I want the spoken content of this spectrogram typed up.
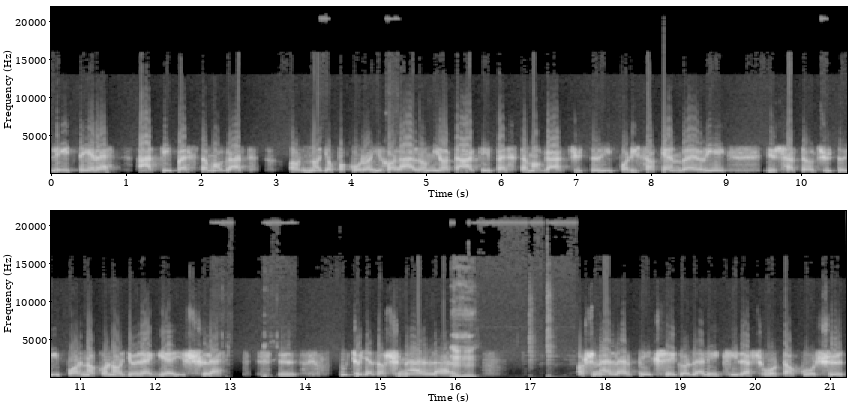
létére átképezte magát a nagyapa korai halála miatt átképezte magát sütőipari szakemberré, és hát a sütőiparnak a nagy öregje is lett. Ő Úgyhogy ez a Schneller, uh-huh. a Schneller pékség az elég híres volt akkor, sőt,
